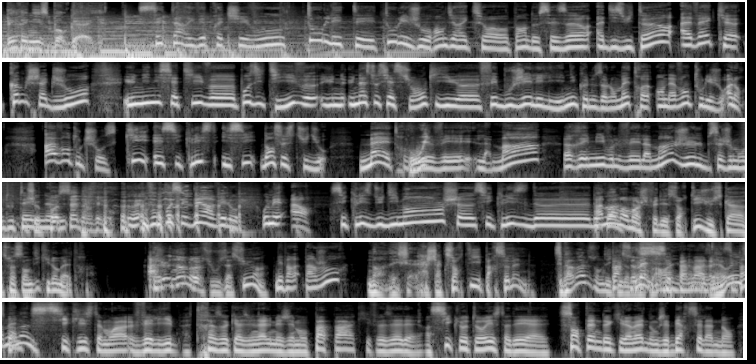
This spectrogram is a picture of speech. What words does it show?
Bérénice Bourgueil. C'est arrivé près de chez vous tout l'été, tous les jours en direct sur Europe 1 de 16h à 18h avec, euh, comme chaque jour, une initiative euh, positive, une, une association qui euh, fait bouger les lignes que nous allons mettre en avant tous les jours. Alors, avant toute chose, qui est cycliste ici dans ce studio? Maître, vous Oui. levez la main. Rémi, vous levez la main. Jules, je m'en doutais. Je une- possède un vélo. Vous possédez un vélo. Oui, mais alors, cycliste du dimanche, euh, cycliste de, de Ah quoi non, non, moi je fais des sorties jusqu'à 70 km. Ah, je- non, non, je vous assure. Mais par, par jour? Non, à chaque sortie, par semaine. C'est pas mal, son 10 Par semaine, C'est pas mal. Ben oui, pas c'est pas mal. Cycliste, moi, Vélib, très occasionnel, mais j'ai mon papa qui faisait des- un cyclotouriste des euh, centaines de kilomètres, donc j'ai bercé là-dedans.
